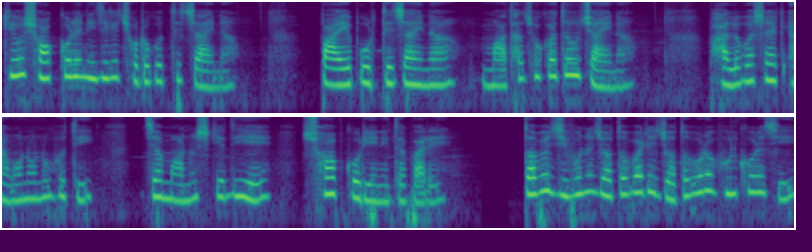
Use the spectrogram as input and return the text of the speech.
কেউ শখ করে নিজেকে ছোট করতে চায় না, পায়ে পড়তে চায় না, মাথা ঝোঁকাতেও চায় না। ভালোবাসা এক এমন অনুভূতি যা মানুষকে দিয়ে সব করিয়ে নিতে পারে। তবে জীবনে যতবারই যত বড় ভুল করেছি,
